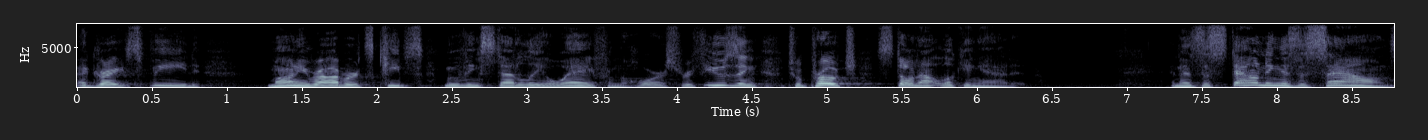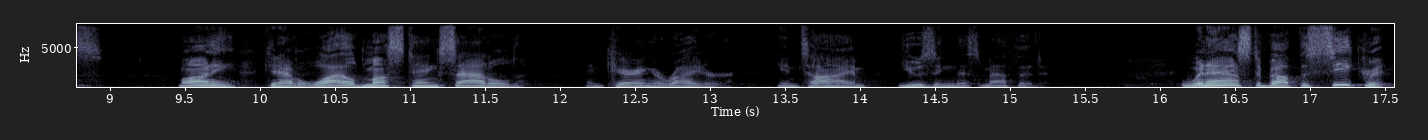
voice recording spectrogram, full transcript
at great speed. Monty Roberts keeps moving steadily away from the horse, refusing to approach, still not looking at it. And as astounding as it sounds, Monty can have a wild Mustang saddled and carrying a rider in time using this method. When asked about the secret,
